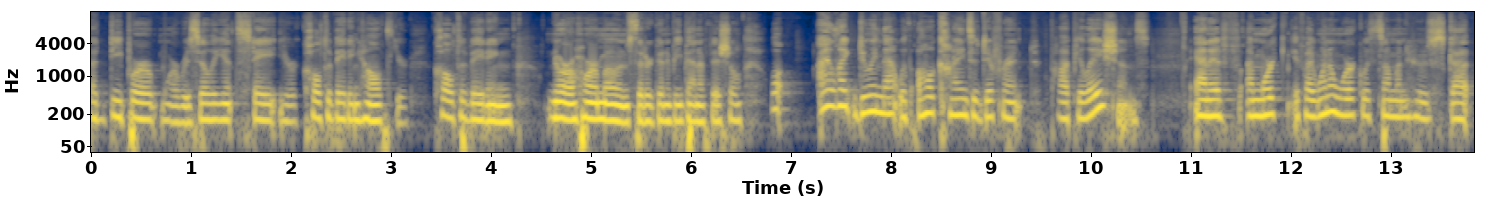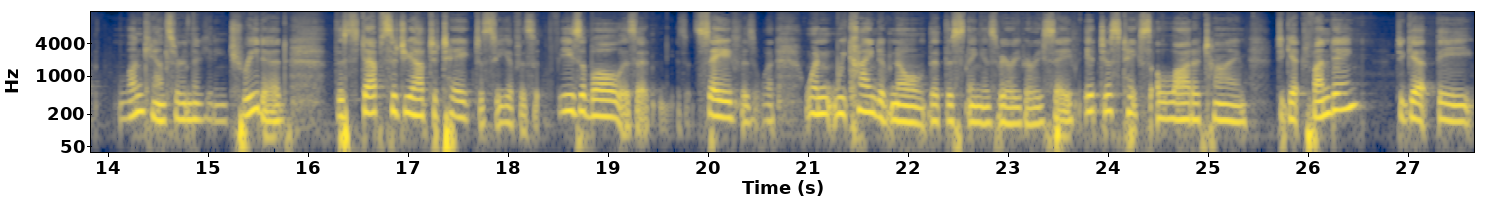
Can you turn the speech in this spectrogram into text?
a deeper, more resilient state. You're cultivating health. You're cultivating neurohormones that are going to be beneficial. Well, I like doing that with all kinds of different populations. And if I'm work, if I want to work with someone who's got lung cancer and they're getting treated, the steps that you have to take to see if is it feasible, is it is it safe, is it what when we kind of know that this thing is very very safe, it just takes a lot of time to get funding, to get the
